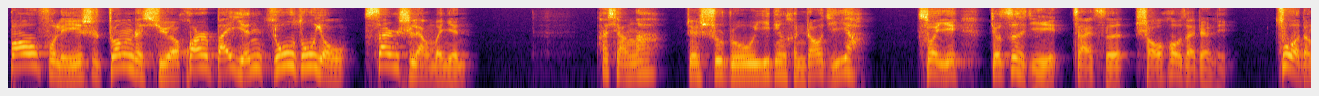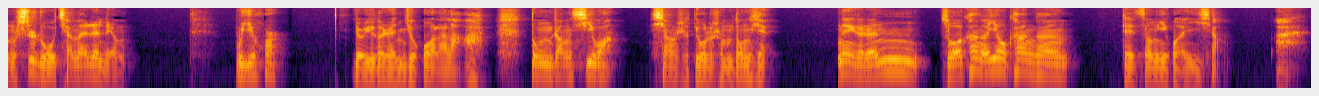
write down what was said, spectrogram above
包袱里是装着雪花白银，足足有三十两纹银。他想啊，这施主一定很着急呀。所以就自己在此守候在这里，坐等施主前来认领。不一会儿，有一个人就过来了啊，东张西望，像是丢了什么东西。那个人左看看右看看，这曾一管一想，哎，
